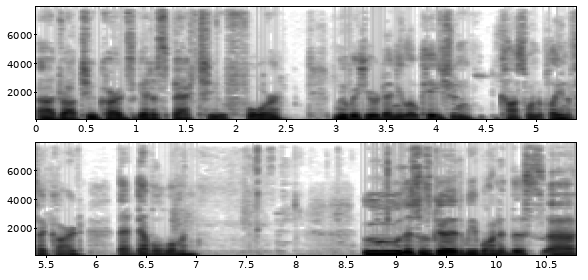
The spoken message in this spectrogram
Uh, draw two cards to get us back to four. Move a hero to any location. Cost one to play an effect card. That Devil Woman. Ooh, this is good. We wanted this uh,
